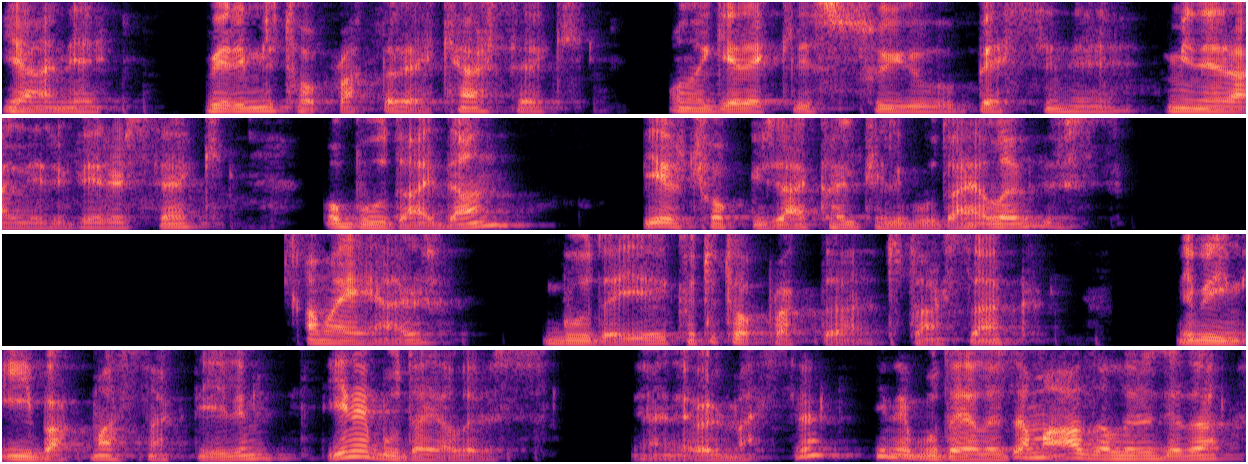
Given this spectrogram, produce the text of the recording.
Yani verimli topraklara ekersek, ona gerekli suyu, besini, mineralleri verirsek o buğdaydan birçok güzel kaliteli buğday alabiliriz. Ama eğer buğdayı kötü toprakta tutarsak, ne bileyim iyi bakmazsak diyelim, yine buğday alırız. Yani ölmezse yine buğday alırız ama az alırız ya da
